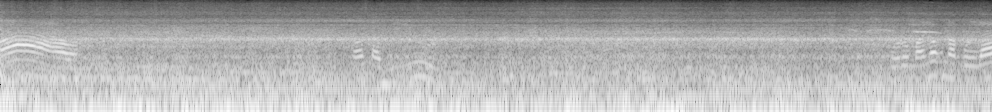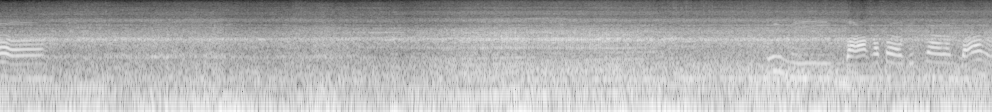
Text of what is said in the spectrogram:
Wow! What a view! Puro manok na pula. Uy, may baka sa gitna ng daan,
